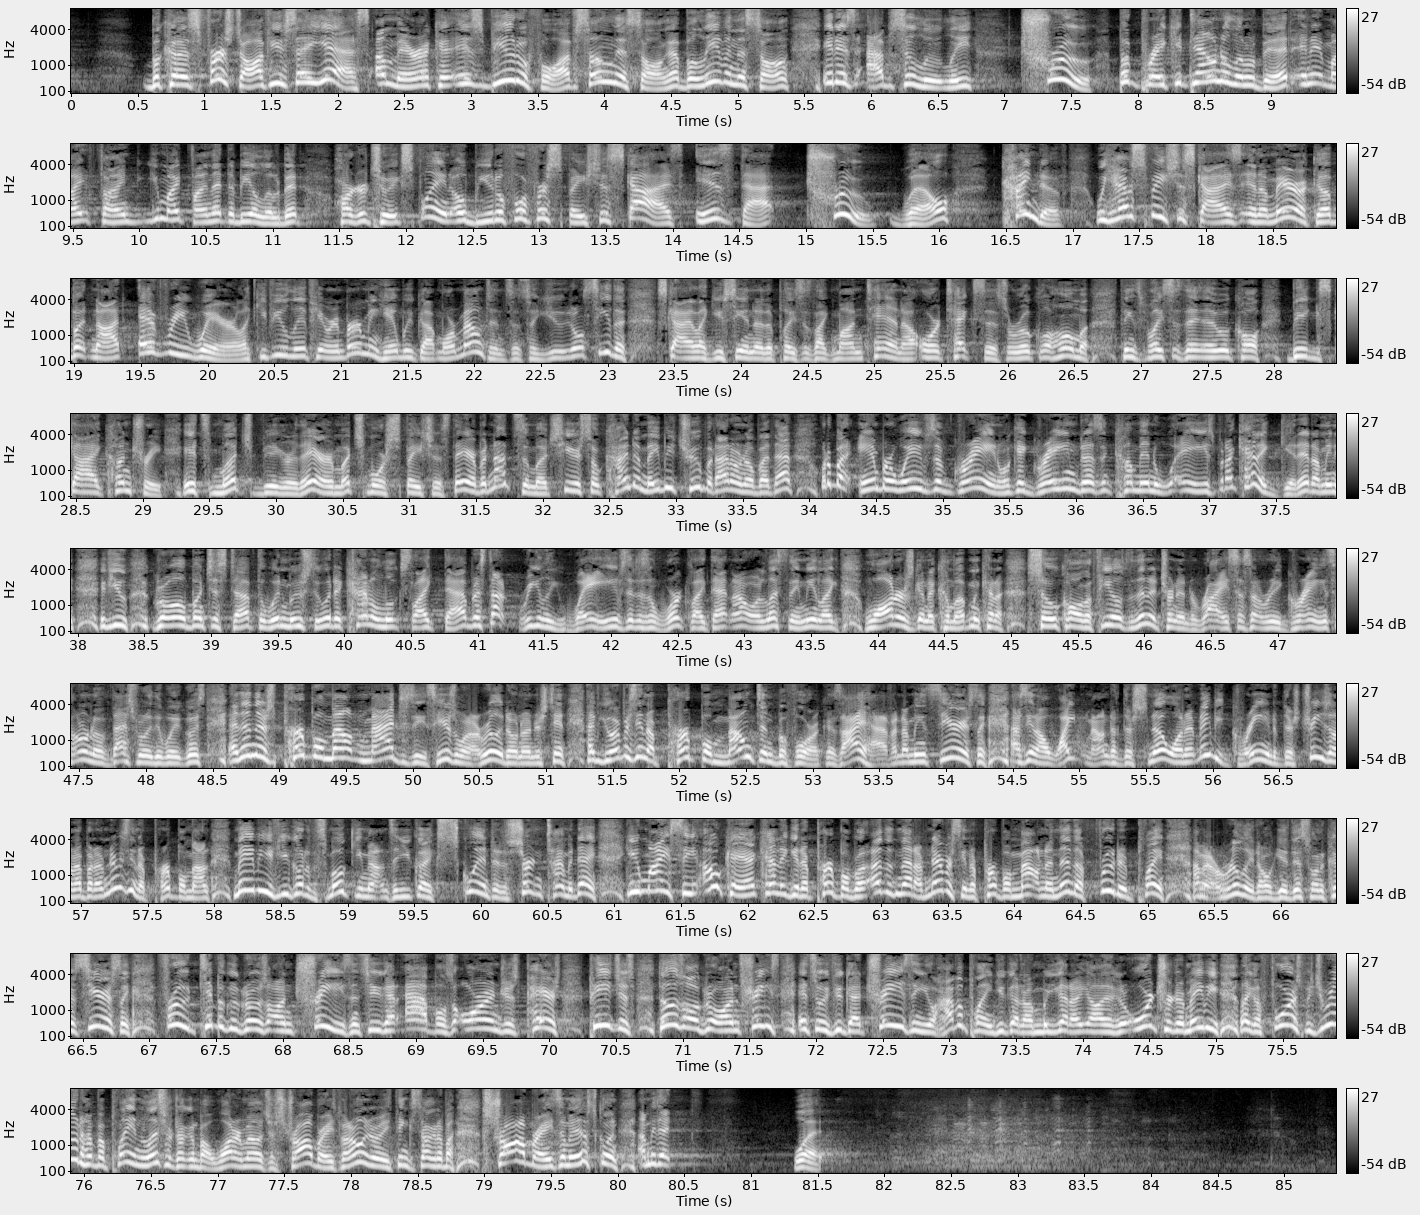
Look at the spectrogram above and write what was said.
Because first off, you say, yes, America is beautiful. I've sung this song. I believe in this song. It is absolutely true. But break it down a little bit and it might find, you might find that to be a little bit harder to explain. Oh, beautiful for spacious skies. Is that true? Well, Kind of. We have spacious skies in America, but not everywhere. Like if you live here in Birmingham, we've got more mountains. And so you don't see the sky like you see in other places like Montana or Texas or Oklahoma, things, places that they would call big sky country. It's much bigger there, much more spacious there, but not so much here. So kind of maybe true, but I don't know about that. What about amber waves of grain? Okay, grain doesn't come in waves, but I kind of get it. I mean, if you grow a bunch of stuff, the wind moves through it, it kind of looks like that, but it's not really waves. It doesn't work like that. Not unless they mean like water's going to come up and kind of soak all the fields and then it turned into rice. That's not really grains. I don't know if that's really the way it goes. And then there's purple mountain majesties. Here's what I really don't understand. Have you ever seen a purple mountain before? Because I haven't. I mean, seriously, I've seen a white mountain if there's snow on it, maybe green if there's trees on it, but I've never seen a purple mountain. Maybe if you go to the Smoky Mountains and you like squint at a certain time of day, you might see, okay, I kind of get a purple, but other than that, I've never seen a purple mountain. And then the fruited plain. I mean, I really don't get this one because seriously, fruit typically grows on trees. And so you got apples, oranges, pears, peaches. Those all grow on trees. And so if you got trees and you have a plain, you got a, you got a, like an orchard or maybe like a forest, but you really don't have a plain unless you're talking about watermelons or strawberries. But I don't really think he's talking about strawberries. I mean, that's going, I mean, that, what?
